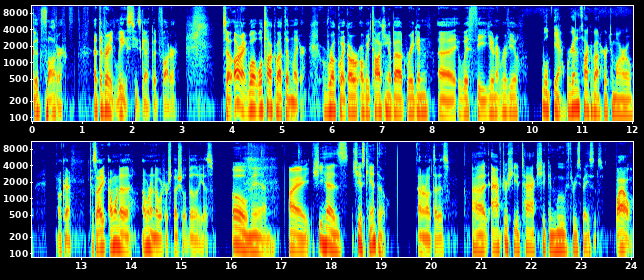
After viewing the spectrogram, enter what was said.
good fodder. At the very least, he's got good fodder. So, all right, well, we'll talk about them later. Real quick, are, are we talking about Regan uh, with the unit review? Well, yeah, we're gonna talk about her tomorrow. Okay, because I I want to I want to know what her special ability is. Oh man. I She has she has Canto. I don't know what that is. Uh, after she attacks, she can move three spaces. Wow.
